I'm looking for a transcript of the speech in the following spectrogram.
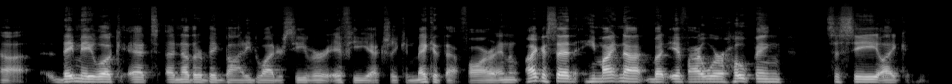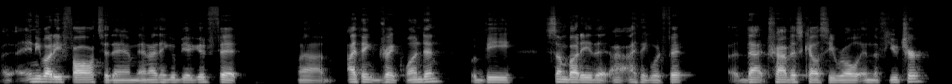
uh, they may look at another big bodied wide receiver if he actually can make it that far. And like I said, he might not, but if I were hoping to see like anybody fall to them, and I think it would be a good fit, uh, I think Drake London would be somebody that I think would fit uh, that Travis Kelce role in the future.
